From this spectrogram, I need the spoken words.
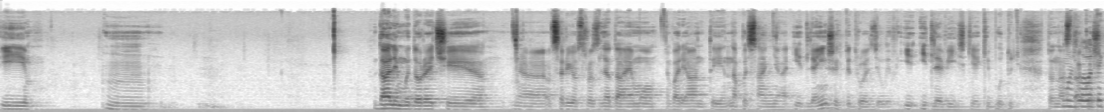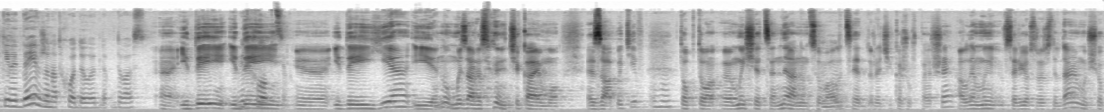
І Далі ми, до речі, всерйоз розглядаємо варіанти написання і для інших підрозділів, і, і для військ, які будуть до нас Можливо, також. такі ідеї вже надходили для- до вас. Е, Ідеї, ідеї, е, ідеї є, і ну, ми зараз чекаємо запитів. Тобто е, ми ще це не анонсували, це я, до речі, кажу вперше, але ми всерйоз розглядаємо, щоб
